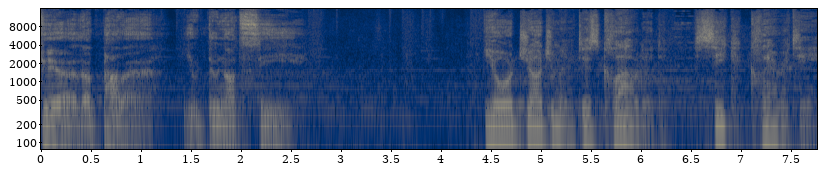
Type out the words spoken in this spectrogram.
fear the power you do not see. Your judgment is clouded. Seek clarity.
